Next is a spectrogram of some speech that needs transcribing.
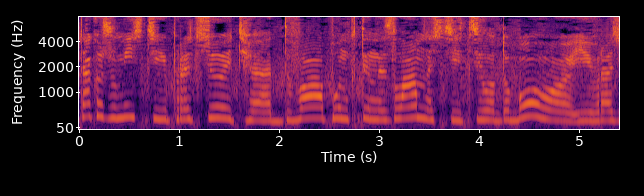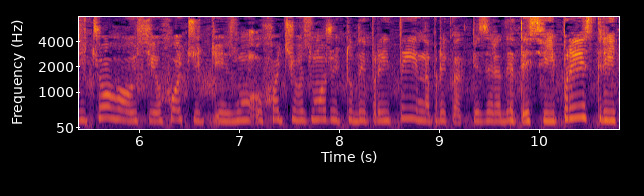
Також у місті працюють е, два пункти незламності цілодобово, і в разі чого усі охочуть зм- охочі зможуть туди прийти, наприклад, підзарядити свій пристрій.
